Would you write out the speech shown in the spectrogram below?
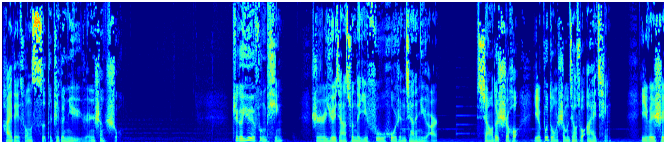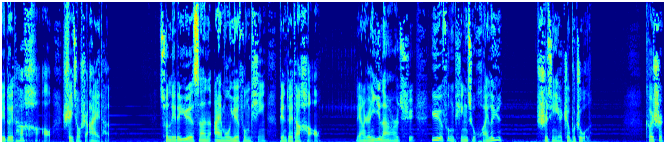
还得从死的这个女人上说。这个岳凤萍是岳家村的一富户人家的女儿，小的时候也不懂什么叫做爱情，以为谁对她好，谁就是爱她。村里的岳三爱慕岳凤萍，便对她好，两人一来二去，岳凤萍就怀了孕，事情也遮不住了。可是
